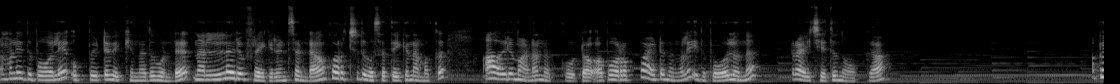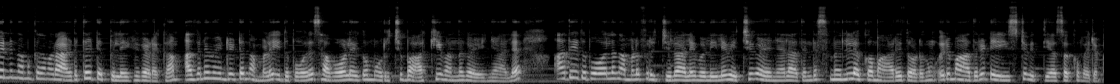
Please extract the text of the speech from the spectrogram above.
നമ്മളിതുപോലെ ഉപ്പിട്ട് വെക്കുന്നത് കൊണ്ട് നല്ലൊരു ഫ്രേഗ്രൻസ് ഉണ്ടാകും കുറച്ച് ദിവസത്തേക്ക് നമുക്ക് ആ ഒരു മണം നിൽക്കും കേട്ടോ. അപ്പോൾ ഉറപ്പായിട്ട് നിങ്ങൾ ഇതുപോലൊന്ന് ട്രൈ ചെയ്ത് നോക്കുക. അപ്പോൾ ഇനി നമുക്ക് നമ്മുടെ അടുത്ത ടിപ്പിലേക്ക് കിടക്കാം. അതിന് വേണ്ടിയിട്ട് നമ്മൾ ഇതുപോലെ സവോളയൊക്കെ മുറിച്ച് ബാക്കി വന്നു കഴിഞ്ഞാൽ അത് ഇതുപോലെ നമ്മൾ ഫ്രിഡ്ജിലോ അല്ലെങ്കിൽ വെളിയിൽ വെച്ച് കഴിഞ്ഞാൽ അതിന്റെ സ്മെല്ലൊക്കെ മാറി തുടങ്ങും. ഒരു മാതിരി ടേസ്റ്റ് വ്യത്യാസമൊക്കെ വരും.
